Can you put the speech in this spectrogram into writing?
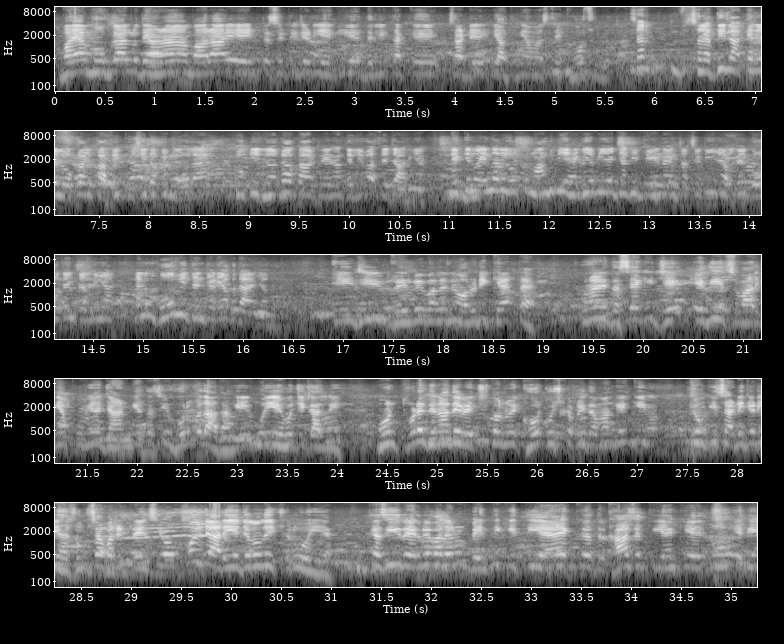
ਵਾਇਆ ਮੋਗਾ ਲੁਧਿਆਣਾ ਅੰਬਾਲਾ ਇਹ ਇੰਟਰਸਿਟੀ ਜਿਹੜੀ ਹੈਗੀ ਹੈ ਦਿੱਲੀ ਤੱਕ ਇਹ ਸਾਡੇ ਯਾਤਰੀਆਂ ਵਾਸਤੇ ਇੱਕ ਹੋਰ ਸਹੂਲਤ ਹੈ ਸਰ ਸਰਹੱਦੀ ਇਲਾਕੇ ਦੇ ਲੋਕਾਂ 'ਚ ਕਾਫੀ ਖੁਸ਼ੀ ਦਾ ਵੀ ਮਾਹੌਲ ਹੈ ਕਿਉਂਕਿ ਲਗਾਤਾਰ ਟ੍ਰੇਨਾਂ ਦਿੱਲੀ ਵਾਸਤੇ ਜਾ ਰਹੀਆਂ। ਲੇਕਿਨ ਇਹਨਾਂ ਦੀ ਇੱਕ ਮੰਗ ਵੀ ਹੈਗੀ ਹੈ ਵੀ ਇਹ ਜਿਹੜੀ ਟ੍ਰੇਨ ਹੈ ਇੰਟਰਸਿਟੀ ਹਫ਼ਤੇ ਦੋ ਦਿਨ ਚੱਲਣੀ ਆ ਇਹਨੂੰ ਹੋਰ ਵੀ ਦਿਨ ਜਿਹੜਿਆ ਵਧਾਇਆ ਜਾਵੇ। ਇਹ ਜੀ ਰੇਲਵੇ ਵਾਲੇ ਨੇ ਆਲਰੇਡੀ ਕਹਿਤਾ ਹੈ। ਉਹਨਾਂ ਨੇ ਦੱਸਿਆ ਕਿ ਜੇ ਇਹਦੀ ਸਵਾਰੀਆਂ ਪੂਰੀਆਂ ਜਾਣਗੀਆਂ ਤਾਂ ਅਸੀਂ ਹੋਰ ਵਧਾ ਦਾਂਗੇ ਕੋਈ ਇਹੋ ਜੀ ਗੱਲ ਨਹੀਂ। ਹੁਣ ਥੋੜੇ ਦਿਨਾਂ ਦੇ ਵਿੱਚ ਤੁਹਾਨੂੰ ਇੱਕ ਹੋਰ ਖੁਸ਼ਖਬਰੀ ਦਵਾਂਗੇ ਕਿ ਕਿਉਂਕਿ ਸਾਡੀ ਜਿਹੜੀ ਹਜ਼ੂਰ ਸਾਹਿਬ ਵਾਲੀ ਟ੍ਰੇਨ ਸੀ, ਉਹ ਖੁੱਲ ਜਾ ਰਹੀ ਹੈ ਜਦੋਂ ਦੀ ਸ਼ੁਰੂ ਹੋਈ ਹੈ। ਤੇ ਅਸੀਂ ਰੇਲਵੇ ਵਾਲਿਆਂ ਨੂੰ ਬੇਨਤੀ ਕੀਤੀ ਹੈ, ਇੱਕ ਦਰਖਾਸਤ ਦਿੱਤੀ ਹੈ ਕਿ ਇਹਨੂੰ ਇਹਦੀ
